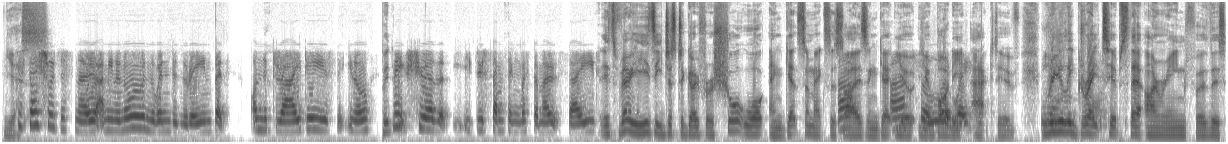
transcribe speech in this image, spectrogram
Yes. especially just now i mean i know in the wind and the rain but on the dry days you know But- make sure that you do something with them outside It's very easy just to go for a short walk and get some exercise and get your, your body absolutely. active. Really great tips there, Irene, for this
